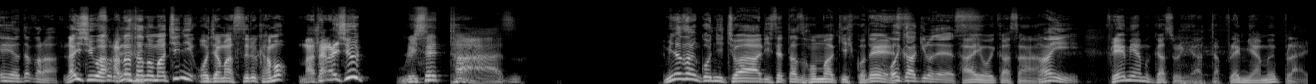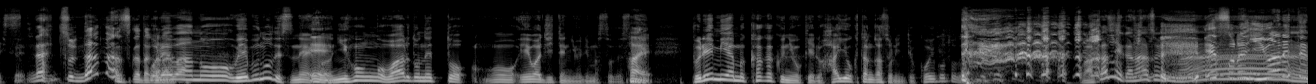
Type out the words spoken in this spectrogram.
いやだから来週はあなたの街にお邪魔するかも。また来週！リセッターズ皆さんこんにちは。リセッターズ本間明彦です。及川明です。はい及川さん。はい。プレミアムガソリンあったプレミアムプライス。なそれ何なんですかこれはあのウェブのですね日本語ワールドネット英和辞典によりますとですねプレミアム価格におけるハイオクタンガソリンってこういうことです。わかんねえかなそれ えそれ言われて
